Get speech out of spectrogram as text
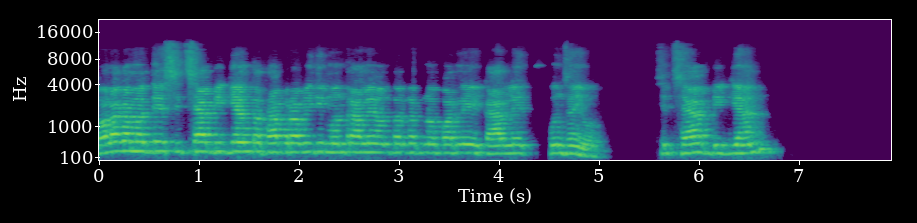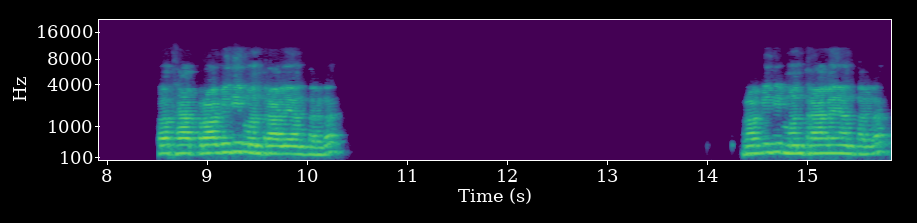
तलका मध्ये शिक्षा विज्ञान तथा प्रविधि मन्त्रालय अन्तर्गत नपर्ने कार्यालय कुन चाहिँ हो? शिक्षा विज्ञान तथा प्रविधि मन्त्रालय अन्तर्गत। प्रविधि मन्त्रालय अन्तर्गत।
